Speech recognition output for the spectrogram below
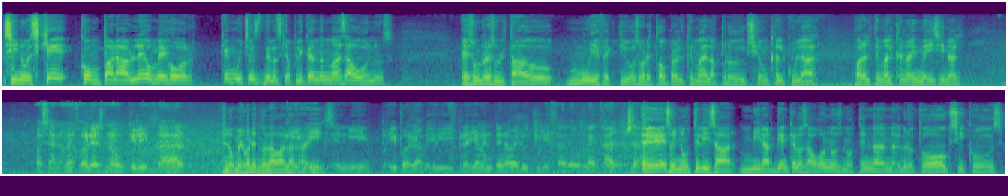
si no es que comparable o mejor que muchos de los que aplican más abonos, es un resultado muy efectivo, sobre todo para el tema de la producción calculada, para el tema del cannabis medicinal. O sea, lo mejor es no utilizar... Lo mejor es no lavar la raíz. ni- y, por- y previamente no haber utilizado metal, o sea... Eso, y no utilizar, mirar bien que los abonos no tengan agrotóxicos,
